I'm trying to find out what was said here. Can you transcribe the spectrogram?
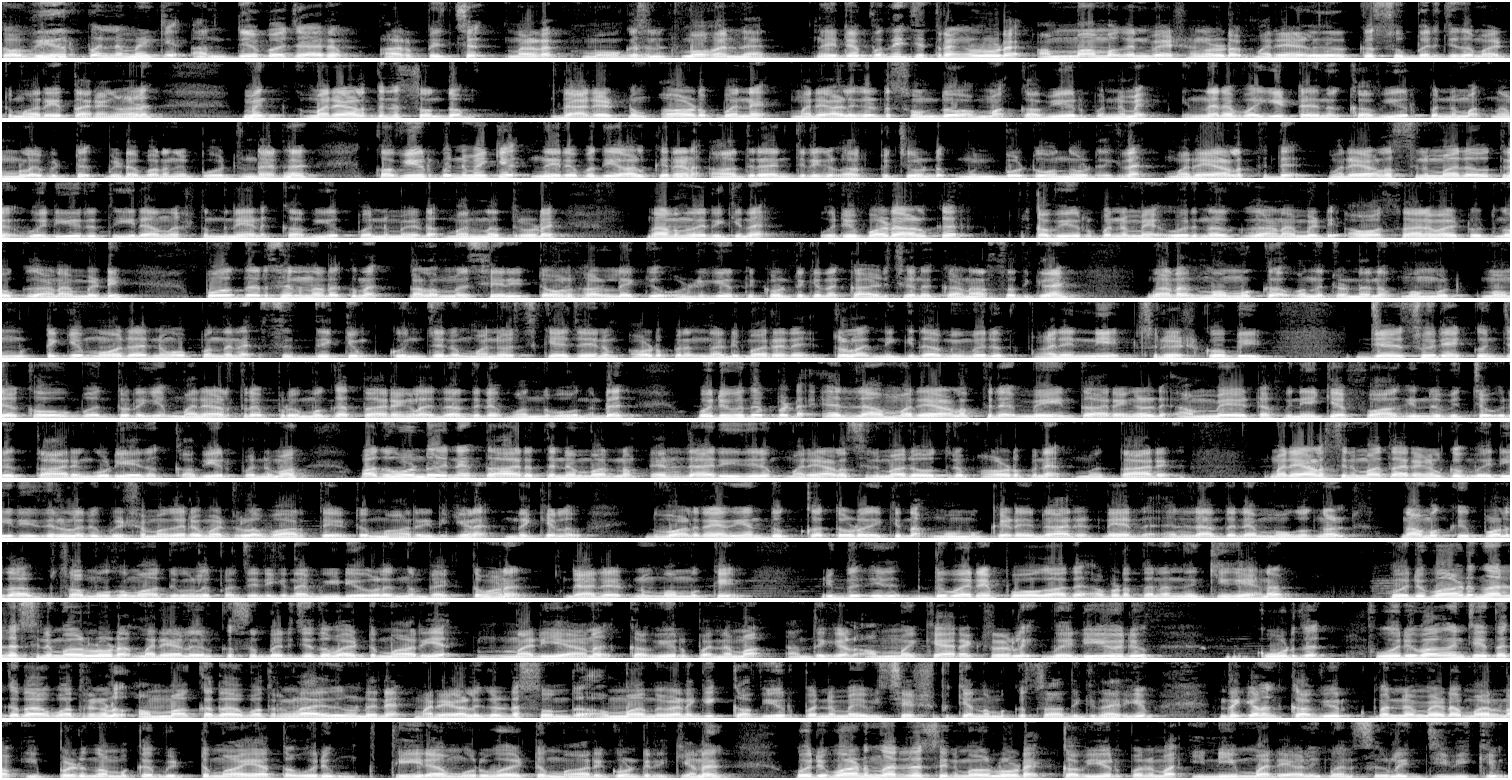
കവിയൂർ പൊന്നമ്മയ്ക്ക് അന്ത്യോപചാരം അർപ്പിച്ച് നടൻ മോഹൻ മോഹൻലാൽ. നിരവധി ചിത്രങ്ങളുടെ അമ്മ മകൻ വേഷങ്ങളുടെ മലയാളികൾക്ക് സുപരിചിതമായിട്ട് മാറിയ താരങ്ങളാണ് മലയാളത്തിന്റെ സ്വന്തം ഡയറക്ടറും അതോടൊപ്പം തന്നെ മലയാളികളുടെ സ്വന്തം അമ്മ കവിയൂർ പൊന്നമ്മ. ഇന്നലെ വൈകിട്ടായിരുന്നു കവിയൂർ പൊന്നമ്മ നമ്മളെ വിട്ട് വിട പറഞ്ഞു പോയിട്ടുണ്ടായിരുന്നു കവിയൂർ പൊന്നമ്മയ്ക്ക് നിരവധി ആൾക്കാരാണ് ആദരാഞ്ജലികൾ അർപ്പിച്ചുകൊണ്ട് മുൻപോട്ട് വന്നുകൊണ്ടിരിക്കുന്നത്. മലയാളത്തിന്റെ മലയാള സിനിമാ ലോകത്തിന് വലിയൊരു തീരാനഷ്ടം തന്നെയാണ് കവിയൂർ പൊന്നമ്മയുടെ മരണത്തിലൂടെ നടന്നിരിക്കുന്നത്. ഒരുപാട് ആൾക്കാർ കവിയൂർ പൊന്നമ്മയെ ഒരു നോക്ക് കാണാൻ വേണ്ടി അവസാനമായിട്ട് ഒരു നോക്ക് കാണാൻ വേണ്ടി പൊതുദർശനം നടക്കുന്ന കളമശ്ശേരി ടൗൺ ഹാളിലേക്ക് ഒഴുകി എത്തിക്കൊണ്ടിരിക്കുന്ന കാഴ്ചയാണ് കാണാൻ സാധിക്കുന്നത്. നടൻ മമ്മൂക്ക വന്നിട്ടുണ്ടായിരുന്നു മമ്മൂ മമ്മൂട്ടിക്ക് മോരാനും ഒപ്പം തന്നെ സിദ്ദിഖും കുഞ്ചനും മനോജ് കെ ജയനും അവിടെ തന്നെ നടിമാരായിട്ടുള്ള നികിരാമിമരും അനന്യയും സുരേഷ് ഗോപി ജയസൂര്യ കുഞ്ചാക്കോവും തുടങ്ങി മലയാളത്തിലെ പ്രമുഖ താരങ്ങളെല്ലാം തന്നെ വന്നു പോകുന്നുണ്ട്. ഒരുവിധപ്പെട്ട എല്ലാ മലയാളത്തിലെ മെയിൻ താരങ്ങളുടെ അമ്മയായിട്ട് അഭിനയിക്കാൻ ഭാഗ്യം ലഭിച്ച ഒരു താരം കൂടിയായിരുന്നു കവിയൂർ പൊന്നമ്മ. അതുകൊണ്ട് തന്നെ താരത്തിന്റെ മരണം എല്ലാ രീതിയിലും മലയാള സിനിമാ ലോകത്തിലും പിന്നെ താര മലയാള സിനിമാ താരങ്ങൾക്കും വലിയ രീതിയിലുള്ളൊരു വിഷമകരമായിട്ടുള്ള വാർത്തയായിട്ട് മാറിയിരിക്കുകയാണ്. എന്തൊക്കെയാണ്? ഇത് വളരെയധികം ദുഃഖത്തോടെ നിൽക്കുന്ന മമ്മൂക്കയുടെ ഡയറക്ടറിന്റെ എല്ലാ- തന്നെ മുഖങ്ങൾ നമുക്കിപ്പോൾ സമൂഹ മാധ്യമങ്ങളിൽ പ്രചരിക്കുന്ന വീഡിയോകളെന്നും വ്യക്തമാണ്. ഡയറക്ടറും മമ്മൂക്കയും ഇത് ഇതുവരെ പോകാതെ അവിടെ തന്നെ നിൽക്കുകയാണ്. ഒരുപാട് നല്ല സിനിമകളിലൂടെ മലയാളികൾക്ക് സുപരിചിതമായിട്ട് മാറിയ നടിയാണ് കവിയൂർ പൊന്നമ്മ. എന്തൊക്കെയാണ് അമ്മ ക്യാരക്ടറുകളിൽ വലിയൊരു കൂടുതൽ ഭൂരിഭാഗം ചെയ്ത കഥാപാത്രങ്ങൾ അമ്മ കഥാപാത്രങ്ങളായതുകൊണ്ട് തന്നെ മലയാളികളുടെ സ്വന്തം അമ്മ എന്ന് വേണമെങ്കിൽ കവിയൂർ പൊന്നമ്മയെ വിശേഷിപ്പിക്കാൻ നമുക്ക് സാധിക്കുന്നതായിരിക്കും. എന്തൊക്കെയാണ് കവിയൂർ പൊന്നമ്മയുടെ മരണം ഇപ്പോഴും നമുക്ക് വിട്ടുമായാത്ത ഒരു തീരാ മുറിവായിട്ട് മാറിക്കൊണ്ടിരിക്കുകയാണ്. ഒരുപാട് നല്ല സിനിമകളിലൂടെ കവിയൂർ പൊന്നമ്മ ഇനിയും മലയാളി മനസ്സുകളിൽ ജീവിക്കും.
